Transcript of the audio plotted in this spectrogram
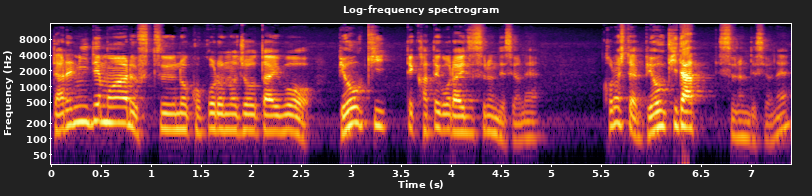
誰にでもある普通の心の状態を病気ってカテゴライズするんですよね。この人は病気だってするんですよね。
